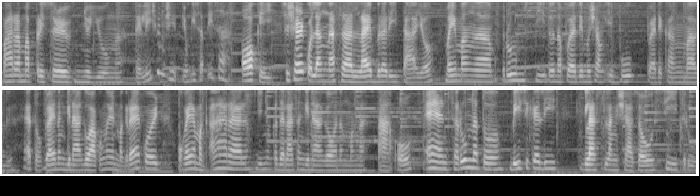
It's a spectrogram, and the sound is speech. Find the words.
para ma-preserve nyo yung relationship, yung isa't isa. Okay, share ko lang, nasa library tayo. May mga rooms dito na pwede mo siyang i-book. Pwede kang mag, eto, gaya ng ginagawa ko ngayon, mag-record o kaya mag-aral. Yun yung kadalasang ginagawa ng mga tao. And sa room na to, basically, glass lang siya. So, see-through.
